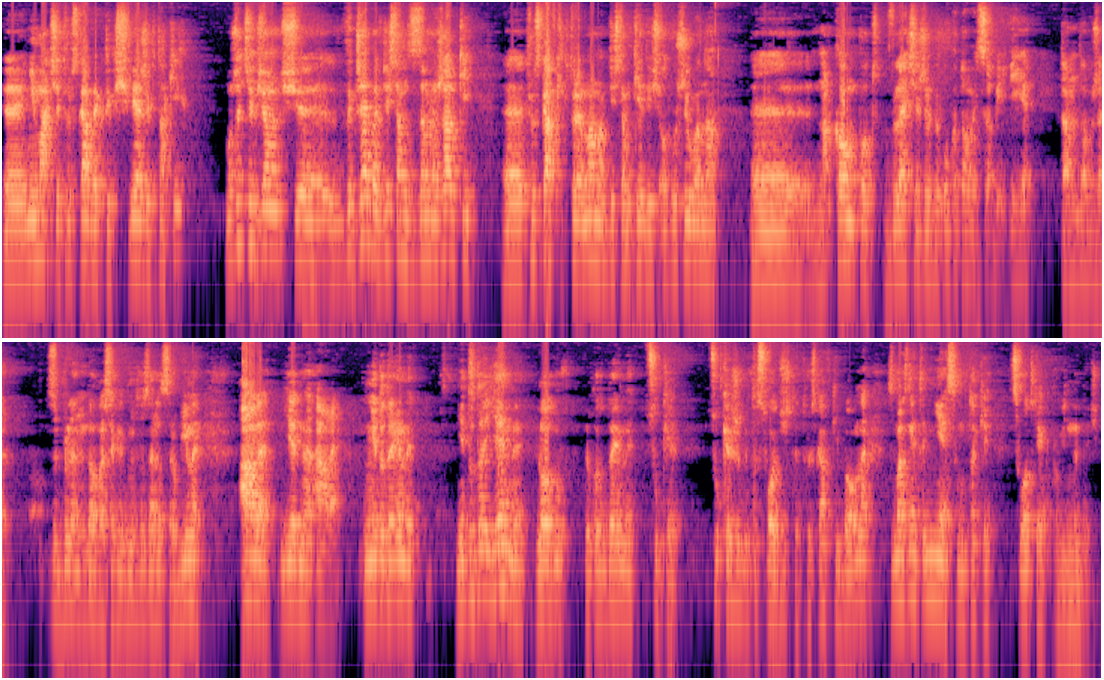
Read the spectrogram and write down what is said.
e, nie macie truskawek tych świeżych takich, możecie wziąć, e, wygrzebać gdzieś tam z zamrażalki truskawki, które mama gdzieś tam kiedyś odłożyła na, e, na kompot w lecie, żeby ugotować sobie i je tam dobrze zblendować, tak jak my to zaraz zrobimy. Ale, jedne ale, nie dodajemy, nie dodajemy lodów, tylko dodajemy cukier. Cukier, żeby to słodzić te truskawki, bo one zmarznięte nie są takie słodkie, jak powinny być.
